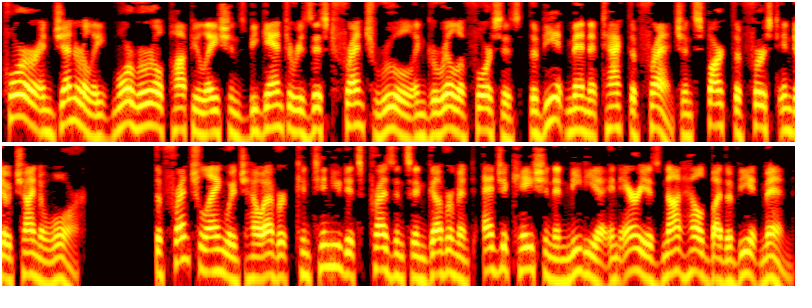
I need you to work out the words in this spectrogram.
Poorer and generally, more rural populations began to resist French rule and guerrilla forces. The Viet Minh attacked the French and sparked the First Indochina War. The French language however, continued its presence in government, education and media in areas not held by the Viet Minh.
